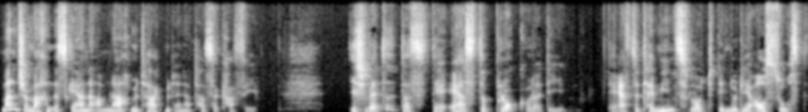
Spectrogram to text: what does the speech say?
Manche machen es gerne am Nachmittag mit einer Tasse Kaffee. Ich wette, dass der erste Block oder die, der erste Terminslot, den du dir aussuchst,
